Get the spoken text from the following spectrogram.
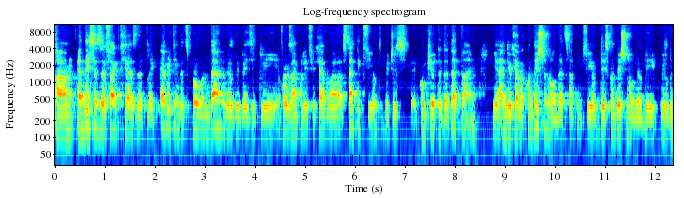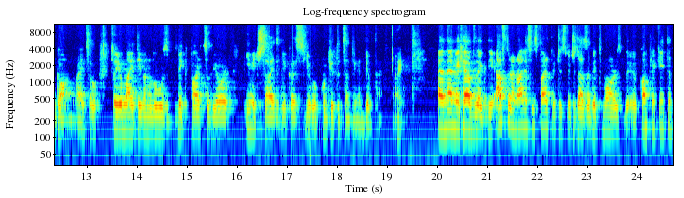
um, and this is effect has that like everything that's proven then will be basically for example if you have a static field which is computed at that time yeah and you have a conditional that static field this conditional will be will be gone right? So so you might even lose big parts of your image size because you computed something in build time. Right? right. and then we have like the after analysis part, which is which does a bit more complicated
